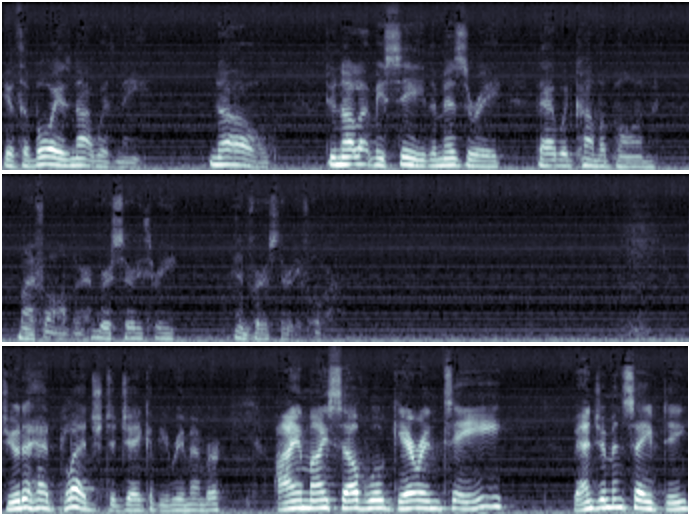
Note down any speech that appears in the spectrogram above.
if the boy is not with me no do not let me see the misery that would come upon my father. Verse 33 and verse 34. Judah had pledged to Jacob, you remember, I myself will guarantee Benjamin's safety.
